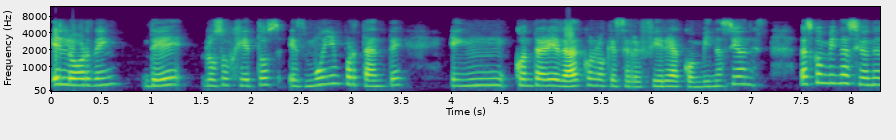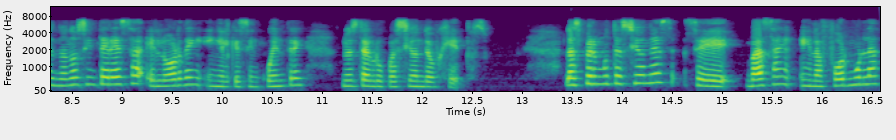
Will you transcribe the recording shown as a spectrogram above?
el orden de los objetos es muy importante en contrariedad con lo que se refiere a combinaciones. Las combinaciones no nos interesa el orden en el que se encuentren nuestra agrupación de objetos. Las permutaciones se basan en la fórmula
